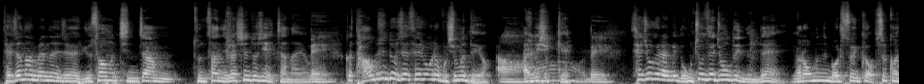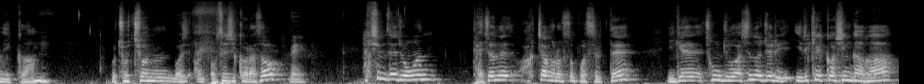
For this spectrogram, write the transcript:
대전하면은 이제 유성, 진잠, 둔산 이런 신도시 있잖아요. 네. 그 다음 신도시 세종을 보시면 돼요. 아, 알기 쉽게. 네. 세종이라는 게 농촌 세종도 있는데 여러분 머릿속에 없을 거니까 음. 뭐 조치원 뭐 없으실 거라서 네. 핵심 세종은 대전의 확장으로서 봤을 때 이게 청주와 시너지를 일으킬 것인가가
